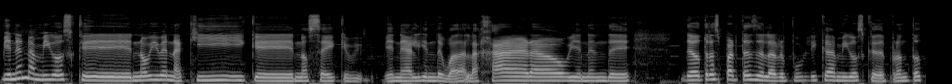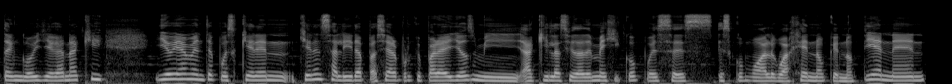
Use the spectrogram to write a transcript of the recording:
vienen amigos que no viven aquí, que no sé, que viene alguien de Guadalajara o vienen de, de otras partes de la República, amigos que de pronto tengo y llegan aquí. Y obviamente pues quieren, quieren salir a pasear porque para ellos mi, aquí la Ciudad de México pues es, es como algo ajeno que no tienen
